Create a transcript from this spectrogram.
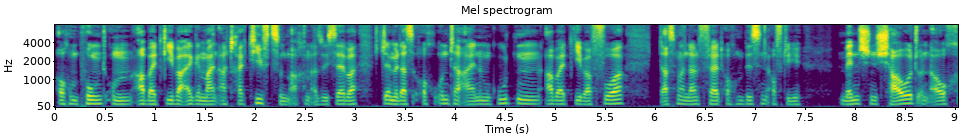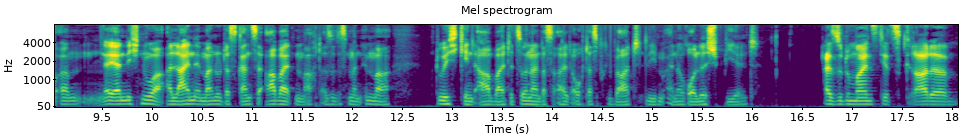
auch ein Punkt, um Arbeitgeber allgemein attraktiv zu machen. Also ich selber stelle mir das auch unter einem guten Arbeitgeber vor, dass man dann vielleicht auch ein bisschen auf die Menschen schaut und auch, ähm, naja, nicht nur alleine immer nur das ganze Arbeiten macht, also dass man immer durchgehend arbeitet, sondern dass halt auch das Privatleben eine Rolle spielt. Also du meinst jetzt gerade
